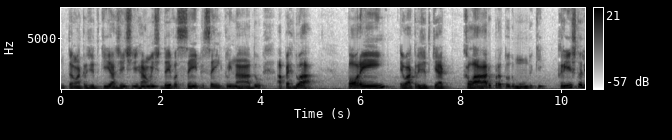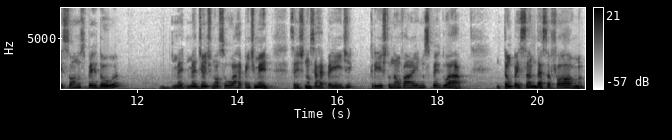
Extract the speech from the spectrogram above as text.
Então acredito que a gente realmente deva sempre ser inclinado a perdoar. Porém, eu acredito que é claro para todo mundo que Cristo ele só nos perdoa mediante o nosso arrependimento. Se a gente não se arrepende, Cristo não vai nos perdoar. Então, pensando dessa forma,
